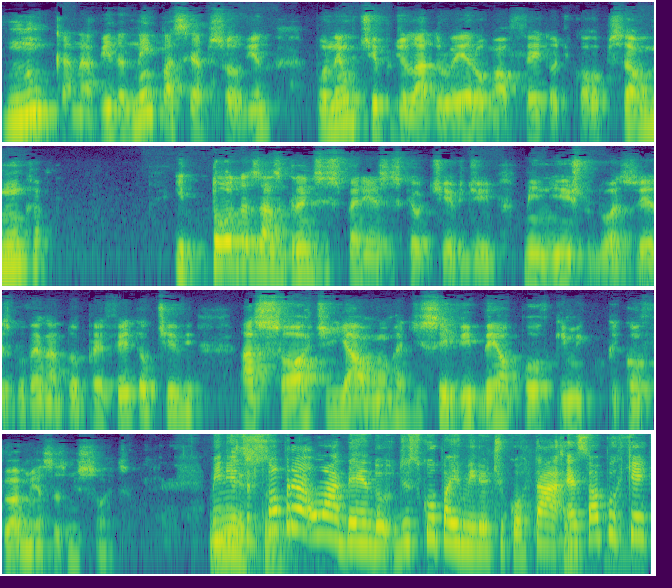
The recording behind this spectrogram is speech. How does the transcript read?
nunca na vida, nem passei absorvido por nenhum tipo de ladroeiro ou mal feito ou de corrupção, nunca. E todas as grandes experiências que eu tive de ministro duas vezes, governador, prefeito, eu tive a sorte e a honra de servir bem ao povo que me que confiou a mim essas missões. Ministro, só para um adendo, desculpa, Emílio, te cortar, Sim. é só porque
